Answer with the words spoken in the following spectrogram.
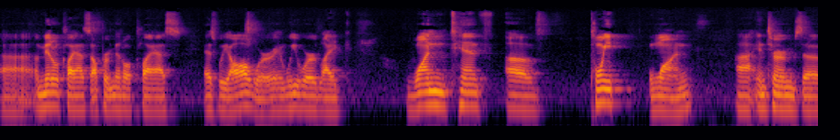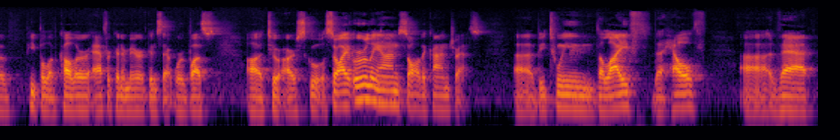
uh, a middle class, upper middle class, as we all were, and we were like one tenth of 0.1 uh, in terms of people of color, African Americans that were bused to our school. So I early on saw the contrast uh, between the life, the health uh, that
